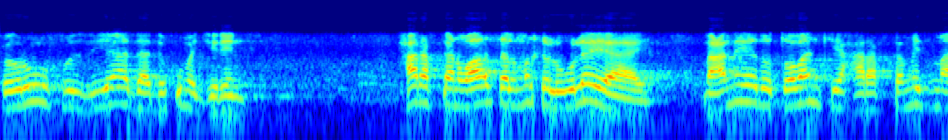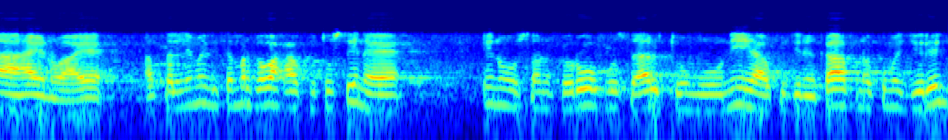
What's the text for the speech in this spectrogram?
Xuruufu ziyaada hadda kuma jirin. Xarafkan waa asal marka lagu leeyahay. Macnaheedu tobankii xaraf ka mid ma ahayn waaye. Asalnimadiisa marka waxaa kutusine inuusan xuruufu sa'altumuniha ku jirin. Kaafna kuma jirin.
